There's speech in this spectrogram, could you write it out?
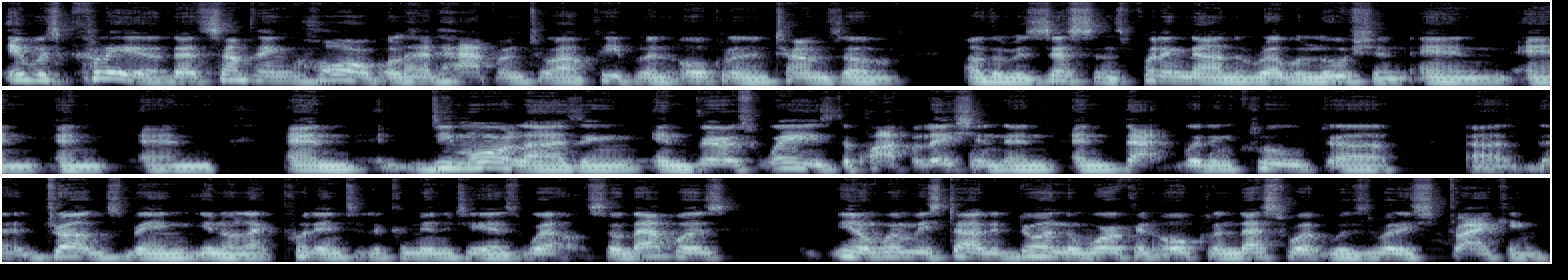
it was clear that something horrible had happened to our people in Oakland in terms of of the resistance, putting down the revolution, and and and and and demoralizing in various ways the population, and and that would include uh, uh, the drugs being, you know, like put into the community as well. So that was, you know, when we started doing the work in Oakland, that's what was really striking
